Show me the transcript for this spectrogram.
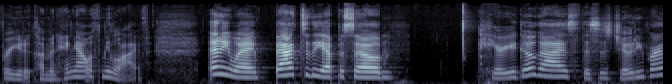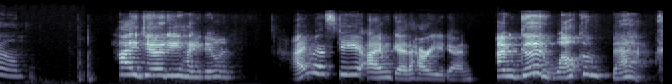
for you to come and hang out with me live. Anyway, back to the episode. Here you go, guys. This is Jodie Brown. Hi, Jodie. How you doing? Hi, Misty. I'm good. How are you doing? I'm good. Welcome back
